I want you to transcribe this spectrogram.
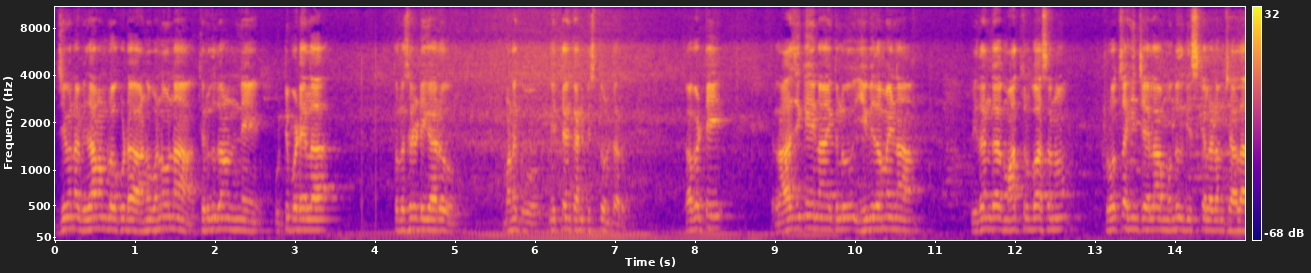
జీవన విధానంలో కూడా అణువణువున తెలుగుదనాన్ని ఉట్టిపడేలా తులసిరెడ్డి గారు మనకు నిత్యం కనిపిస్తూ ఉంటారు. కాబట్టి రాజకీయ నాయకులు ఈ విధమైన విధంగా మాతృభాషను ప్రోత్సహించేలా ముందుకు తీసుకెళ్ళడం చాలా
